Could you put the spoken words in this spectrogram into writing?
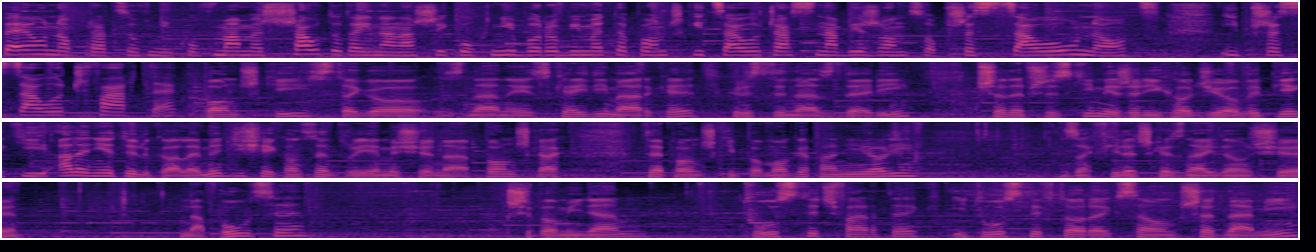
pełno pracowników. Mamy szał tutaj na naszej kuchni, bo robimy te pączki cały czas na bieżąco, przez całą noc i przez cały czwartek. Pączki, z tego znany jest KD Market, Krystyna Zdeli. Przede wszystkim, jeżeli chodzi o wypieki, ale nie tylko, ale my dzisiaj koncentrujemy się na pączkach. Te pączki pomogę Pani Joli. Za chwileczkę znajdą się na półce. Przypominam, tłusty czwartek i tłusty wtorek są przed nami.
